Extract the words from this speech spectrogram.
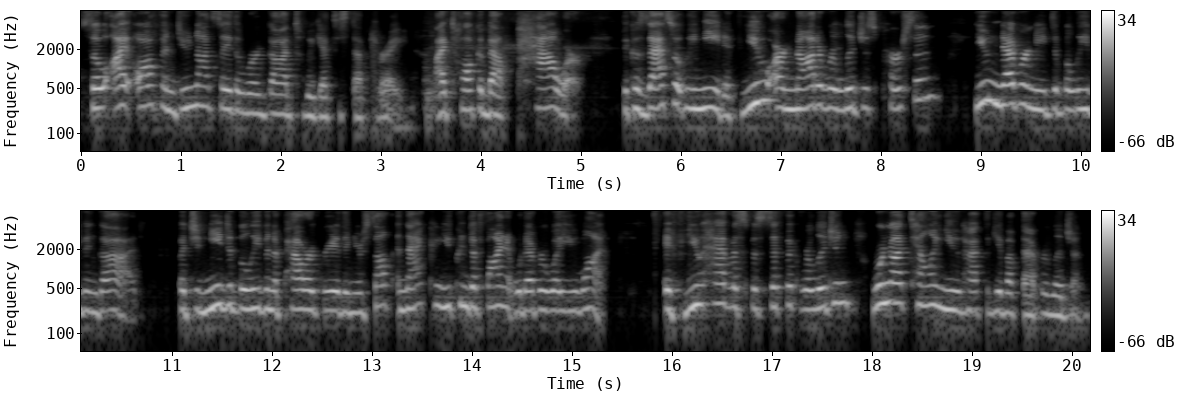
So I often do not say the word God till we get to step three. I talk about power because that's what we need. If you are not a religious person, you never need to believe in God, but you need to believe in a power greater than yourself. And that can, you can define it whatever way you want. If you have a specific religion, we're not telling you, you have to give up that religion.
